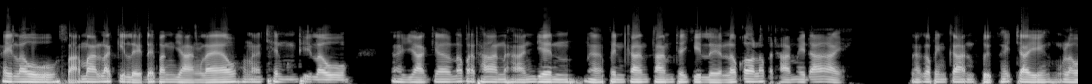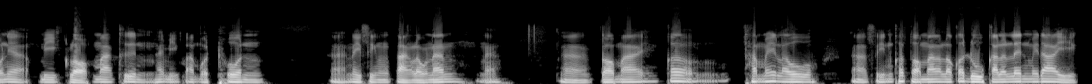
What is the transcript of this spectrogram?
ให้เราสามารถละกิเลสได้บางอย่างแล้วนะเช่นบางทีเราอยากจะรับประทานอาหารเย็นนะเป็นการตามใจกิเลสแล้วก็รับประทานไม่ได้นะก็เป็นการฝึกให้ใจของเราเนี่ยมีกรอบมากขึ้น ให้มีความอดทนในสิ่งต่างๆเหล่านั้นนะต่อมาก็ทำให้เรา ศีลข้อต่อมาเราก็ดูการเล่นไม่ได้อีก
